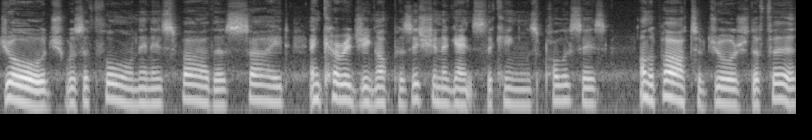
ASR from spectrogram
George was a thorn in his father's side, encouraging opposition against the king's policies. On the part of George I,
